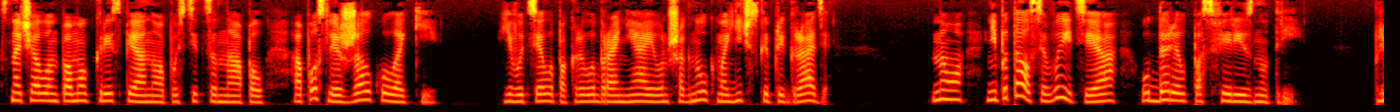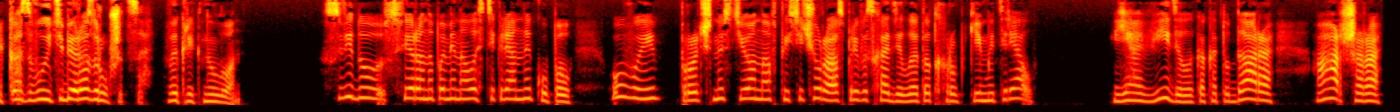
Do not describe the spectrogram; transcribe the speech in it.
Сначала он помог Криспиану опуститься на пол, а после сжал кулаки. Его тело покрыло броня, и он шагнул к магической преграде. Но не пытался выйти, а ударил по сфере изнутри. «Приказываю тебе разрушиться!» — выкрикнул он. С виду сфера напоминала стеклянный купол. Увы, прочностью она в тысячу раз превосходила этот хрупкий материал. Я видела, как от удара аршера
